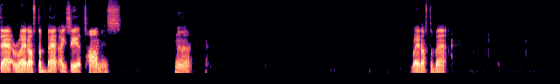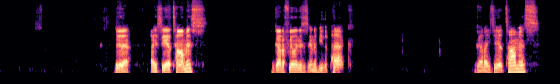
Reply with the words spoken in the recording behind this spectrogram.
that. Right off the bat, Isiah Thomas. Right off the bat. Look at that. Isiah Thomas. Got a feeling this is going to be the pack. Got Isiah Thomas.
